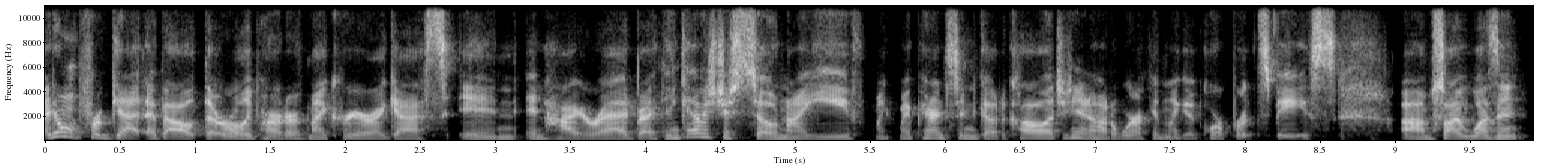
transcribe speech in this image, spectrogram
I don't forget about the early part of my career, I guess, in in higher ed, but I think I was just so naive. Like my parents didn't go to college; I didn't know how to work in like a corporate space, um, so I wasn't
